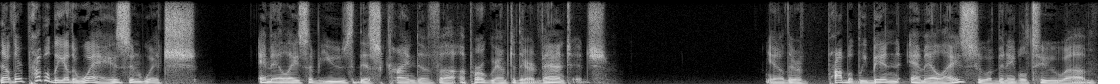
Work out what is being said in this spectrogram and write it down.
Now, there are probably other ways in which MLAs have used this kind of uh, a program to their advantage. You know, there have probably been MLAs who have been able to um,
